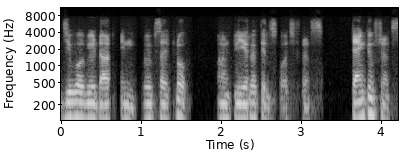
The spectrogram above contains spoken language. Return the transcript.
GOV dot in వెబ్సైట్లో మనం క్లియర్గా తెలుసుకోవచ్చు ఫ్రెండ్స్. థ్యాంక్ యూ ఫ్రెండ్స్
